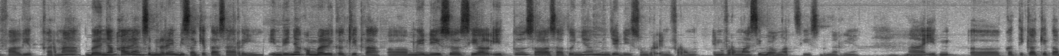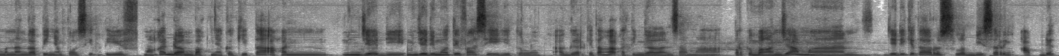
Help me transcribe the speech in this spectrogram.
valid karena banyak hal yang sebenarnya bisa kita saring. Intinya kembali ke kita. Uh, media sosial itu salah satunya menjadi sumber inform informasi banget sih sebenarnya. Mhm. Nah, ini uh, ketika kita menanggapinya positif, maka dampaknya ke kita akan menjadi menjadi motivasi gitu loh, agar kita nggak ketinggalan sama perkembangan zaman. Jadi kita harus lebih sering update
